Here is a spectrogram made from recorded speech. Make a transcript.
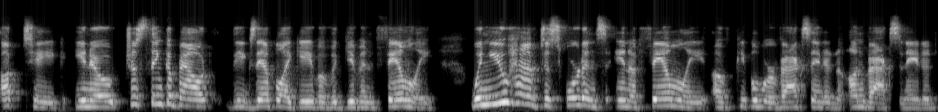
uptake, you know, just think about the example I gave of a given family. When you have discordance in a family of people who are vaccinated and unvaccinated,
